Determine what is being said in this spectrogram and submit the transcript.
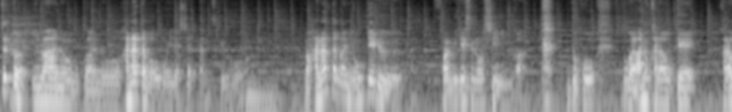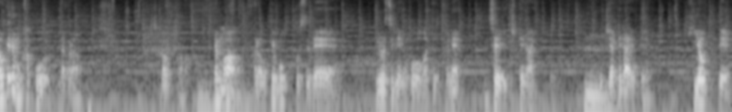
ちょっと今あの僕あの花束を思い出しちゃったんですけど、まあ、花束におけるファミレスのシーンが どこどこだあのカラオケカラオケでも過去だから違うか。でもまあカラオケボックスで広重の方がちょっとね整理来てないって。うん。打ち明けられてひよって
